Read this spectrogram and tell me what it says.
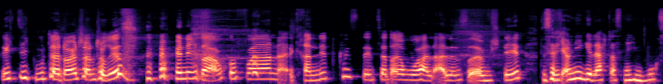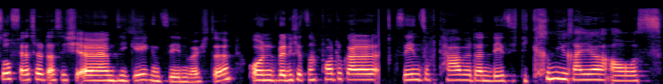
richtig guter deutscher Tourist. bin ich da abgefahren, Granitküste etc., wo halt alles ähm, steht. Das hätte ich auch nie gedacht, dass mich ein Buch so fesselt, dass ich äh, die Gegend sehen möchte. Und wenn ich jetzt nach Portugal Sehnsucht habe, dann lese ich die Krimi-Reihe aus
